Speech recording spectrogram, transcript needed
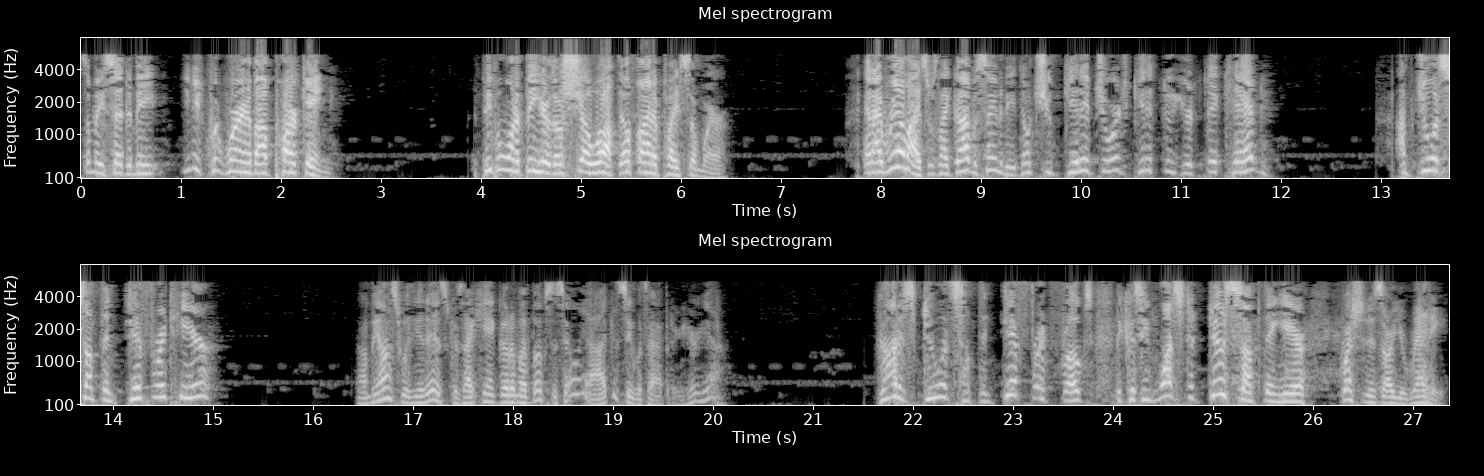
Somebody said to me, you need to quit worrying about parking. If people want to be here, they'll show up. They'll find a place somewhere. And I realized it was like God was saying to me, don't you get it, George? Get it through your thick head? I'm doing something different here. I'll be honest with you, it is, because I can't go to my books and say, oh yeah, I can see what's happening here, yeah. God is doing something different, folks, because He wants to do something here. Question is, are you ready?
